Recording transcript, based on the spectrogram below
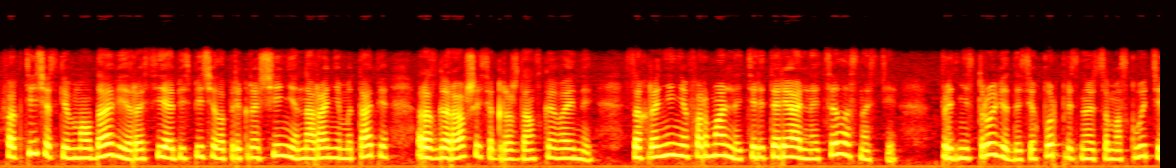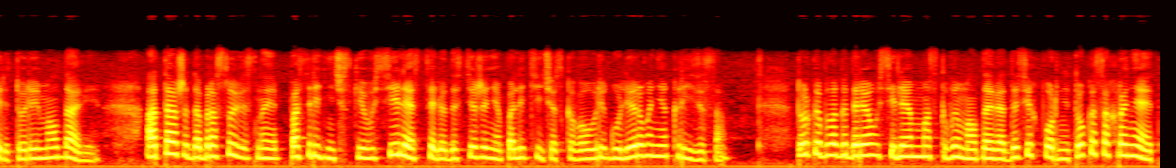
Фактически в Молдавии Россия обеспечила прекращение на раннем этапе разгоравшейся гражданской войны. Сохранение формальной территориальной целостности Приднестровье до сих пор признается Москвой территорией Молдавии, а также добросовестные посреднические усилия с целью достижения политического урегулирования кризиса – только благодаря усилиям Москвы Молдавия до сих пор не только сохраняет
